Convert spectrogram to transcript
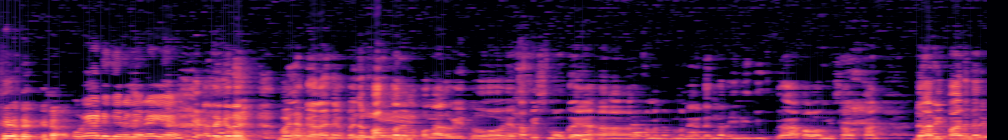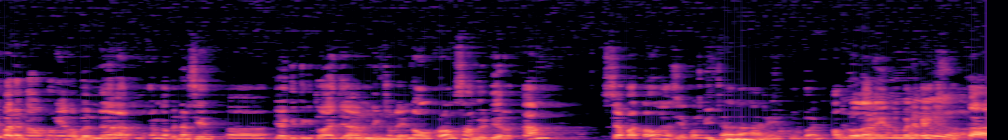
Pokoknya ada gara-gara ya. ada gara banyak garanya, banyak Iya. faktor yang mempengaruhi itu. Ya tapi semoga ya eh, teman-teman yang denger ini juga kalau misalkan daripada daripada nongkrong yang nggak benar, bukan nggak benar sih, eh, ya gitu-gitu aja. Mending coba deh nongkrong sambil direkam. Siapa tahu hasil pembicaraan itu banyak, obrolannya itu banyak yang suka,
